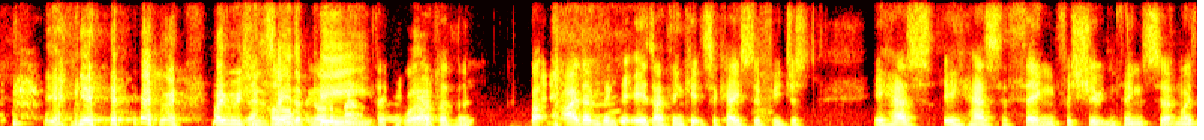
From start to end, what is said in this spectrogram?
yeah, yeah. maybe we should say the P word. Than, but I don't think it is. I think it's a case of he just he has he has a thing for shooting things certain ways.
